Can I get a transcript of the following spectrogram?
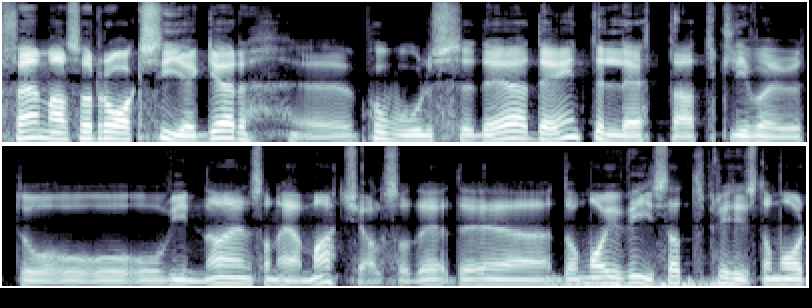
05, alltså rak seger eh, på Wolves. Det, det, är inte lätt att kliva ut och, och, och vinna en sån här match alltså. Det, det, de har ju visat precis, de har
